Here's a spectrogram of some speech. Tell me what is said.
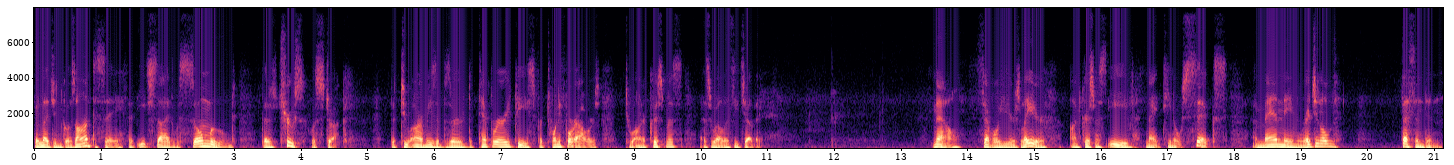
The legend goes on to say that each side was so moved that a truce was struck. The two armies observed a temporary peace for 24 hours to honor Christmas as well as each other. Now, several years later, on Christmas Eve 1906, a man named Reginald Fessenden,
